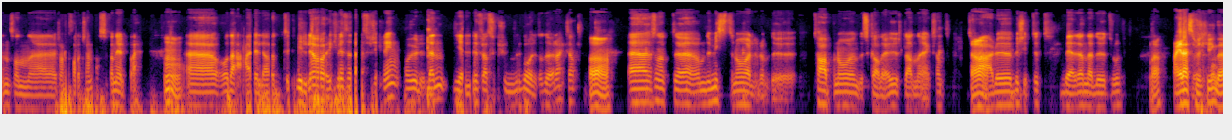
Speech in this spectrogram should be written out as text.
en sånn eh, slags fallskjerm som kan hjelpe deg. Mm. Eh, og det er relativt billig, og ikke minst en reiseforsikring. Og den gjelder fra sekundet du går ut av døra. ikke sant? Ja. Uh, sånn at uh, om du mister noe, eller om du taper noe, om du skader deg i utlandet, ikke sant? så Ja. er du beskyttet bedre enn det du tror. Ja. Nei, reiseforsikring, det,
